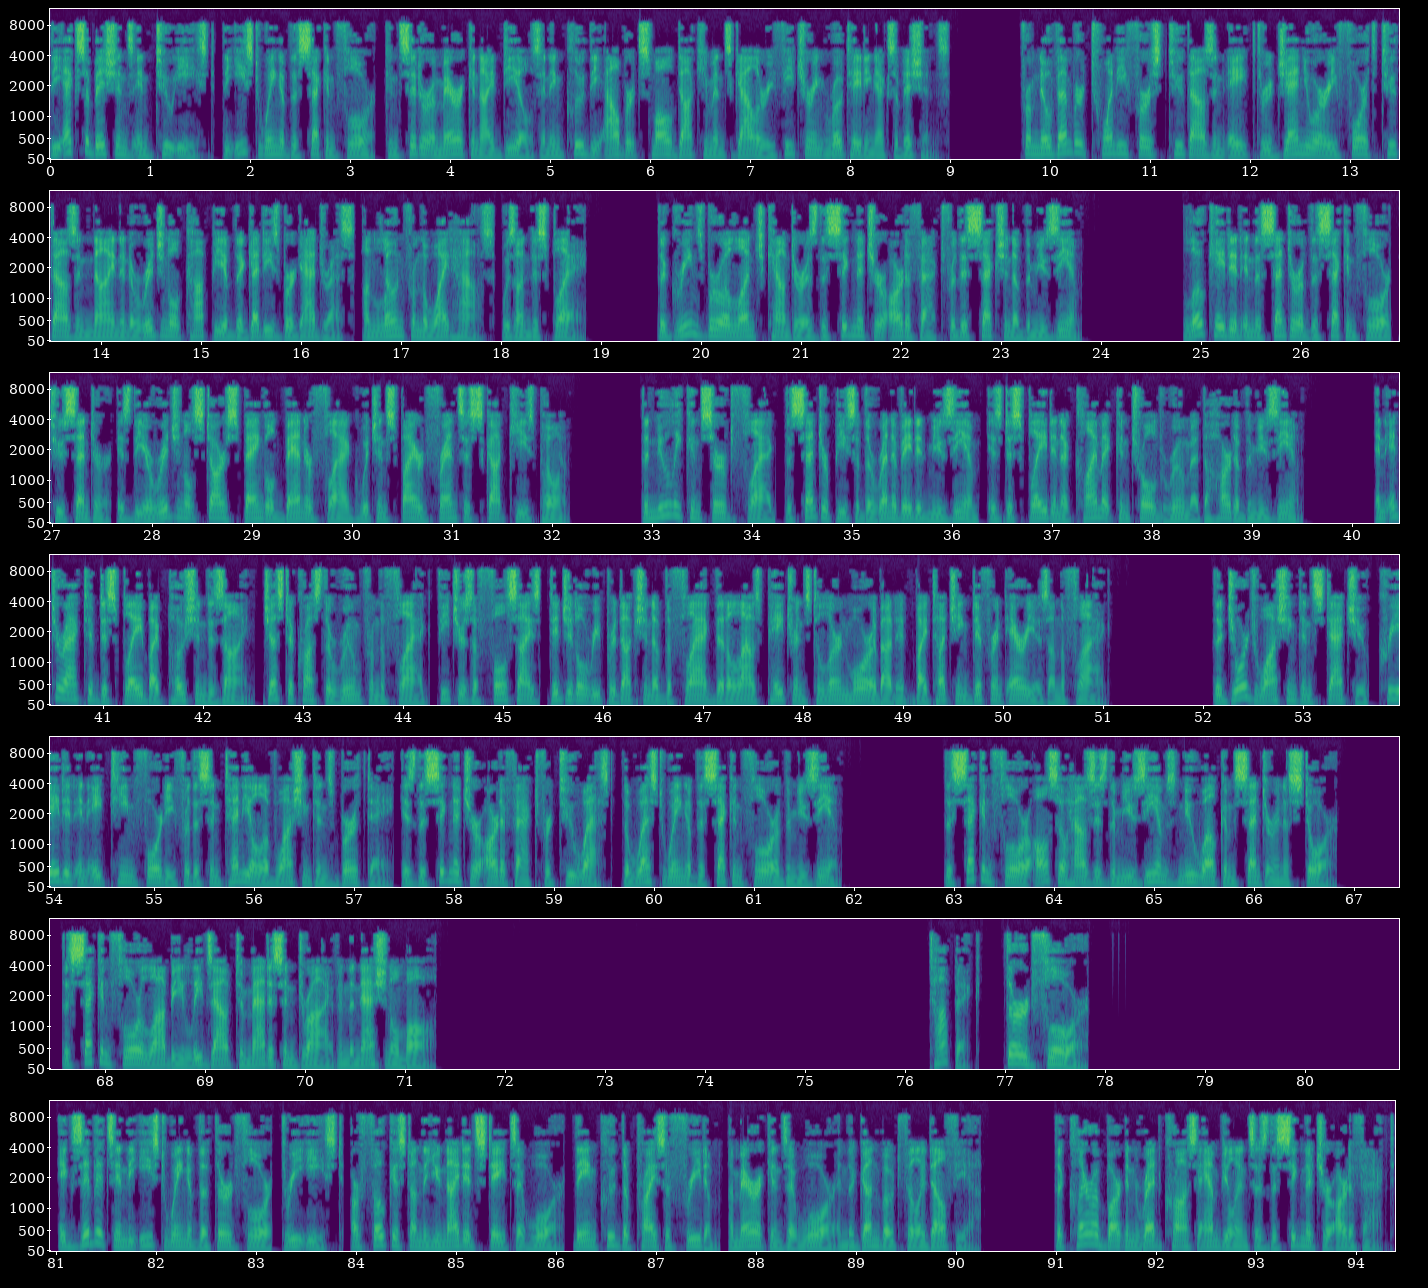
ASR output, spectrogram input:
The exhibitions in 2 East, the east wing of the second floor, consider American ideals and include the Albert Small Documents Gallery featuring rotating exhibitions. From November 21, 2008 through January 4, 2009 an original copy of the Gettysburg Address, on loan from the White House, was on display. The Greensboro lunch counter is the signature artifact for this section of the museum. Located in the center of the second floor center is the original Star-Spangled Banner flag which inspired Francis Scott Key's poem. The newly conserved flag, the centerpiece of the renovated museum, is displayed in a climate-controlled room at the heart of the museum. An interactive display by Potion Design, just across the room from the flag, features a full-size, digital reproduction of the flag that allows patrons to learn more about it by touching different areas on the flag. The George Washington statue, created in 1840 for the centennial of Washington's birthday, is the signature artifact for 2 West, the west wing of the second floor of the museum. The second floor also houses the museum's new Welcome Center and a store. The second-floor lobby leads out to Madison Drive and the National Mall. Third floor Exhibits in the east wing of the third floor, 3 East, are focused on the United States at war, they include The Price of Freedom, Americans at War and the gunboat Philadelphia. The Clara Barton Red Cross ambulance is the signature artifact.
